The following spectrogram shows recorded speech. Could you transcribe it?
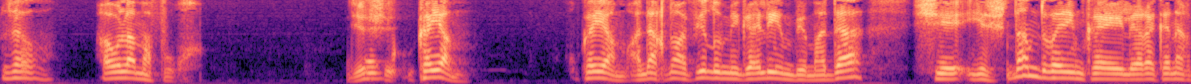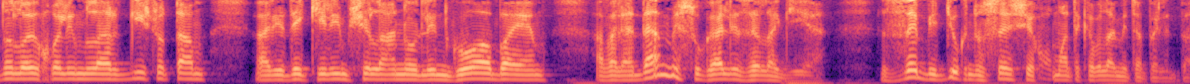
זהו, העולם הפוך. יש... הוא קיים. הוא קיים. אנחנו אפילו מגלים במדע שישנם דברים כאלה, רק אנחנו לא יכולים להרגיש אותם על ידי כלים שלנו, לנגוע בהם, אבל אדם מסוגל לזה להגיע. זה בדיוק נושא שחוכמת הקבלה מטפלת בה.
